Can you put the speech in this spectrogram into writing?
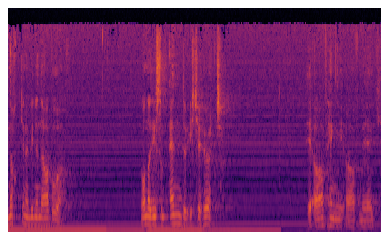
noen av mine naboer, noen av de som ennå ikke er hørt, er avhengig av meg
